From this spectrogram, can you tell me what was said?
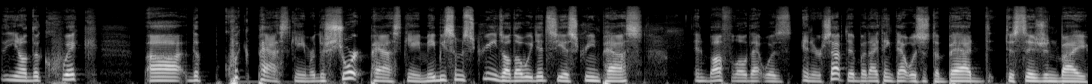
you know the quick uh, the quick pass game or the short pass game, maybe some screens, although we did see a screen pass in Buffalo that was intercepted, but I think that was just a bad decision by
